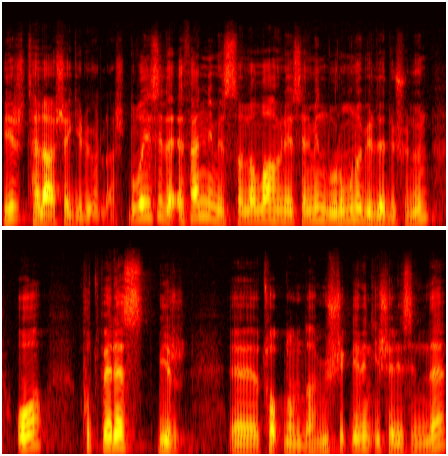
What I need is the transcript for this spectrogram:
bir telaşa giriyorlar. Dolayısıyla Efendimiz sallallahu aleyhi ve sellemin durumunu bir de düşünün. O putperest bir e, toplumda, müşriklerin içerisinde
